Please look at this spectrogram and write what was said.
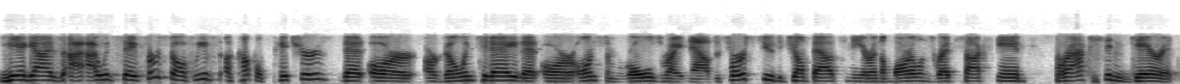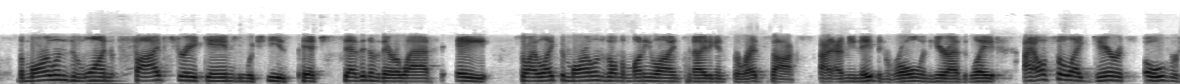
Yeah, guys, I, I would say first off, we have a couple pitchers that are are going today that are on some rolls right now. The first two that jump out to me are in the Marlins Red Sox game. Braxton Garrett the Marlins have won five straight games in which he has pitched seven of their last eight. So I like the Marlins on the money line tonight against the Red Sox. I, I mean, they've been rolling here as of late. I also like Garrett's over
